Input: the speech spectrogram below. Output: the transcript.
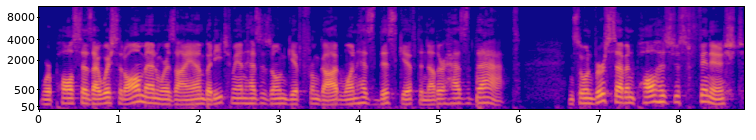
where Paul says, I wish that all men were as I am, but each man has his own gift from God. One has this gift, another has that. And so in verse 7, Paul has just finished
